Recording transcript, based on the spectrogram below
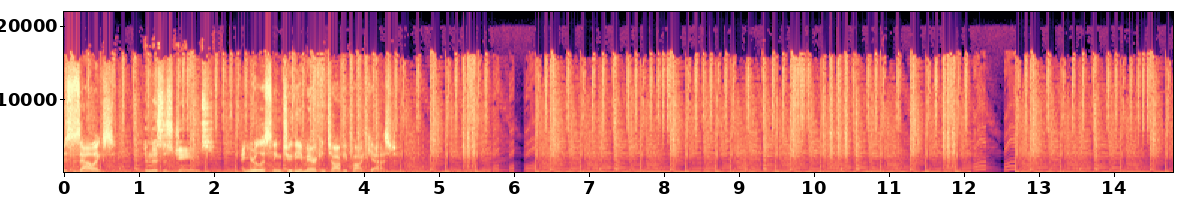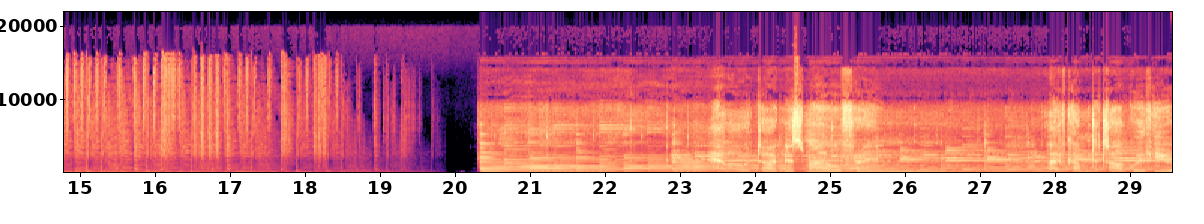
This is Alex. And this is James. And you're listening to the American Toffee Podcast. With you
